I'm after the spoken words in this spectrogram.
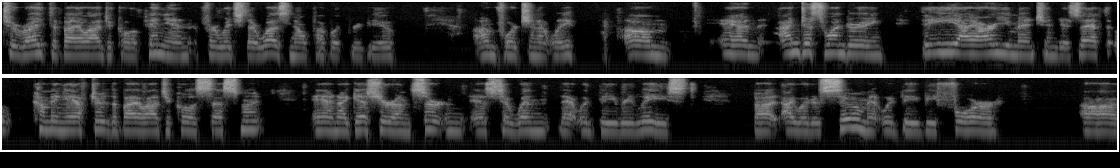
to write the biological opinion for which there was no public review, unfortunately. Um, and I'm just wondering, the EIR you mentioned, is that coming after the biological assessment? And I guess you're uncertain as to when that would be released, but I would assume it would be before uh,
